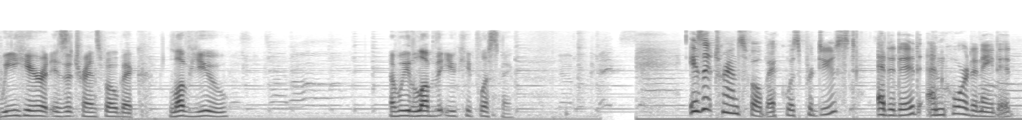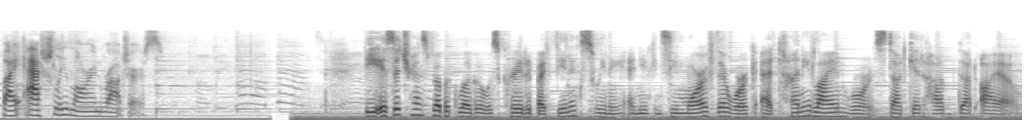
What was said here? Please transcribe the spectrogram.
we here at Is It Transphobic love you and we love that you keep listening. Is It Transphobic was produced, edited, and coordinated by Ashley Lauren Rogers. The Is It Transphobic logo was created by Phoenix Sweeney, and you can see more of their work at tinylionroars.github.io.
